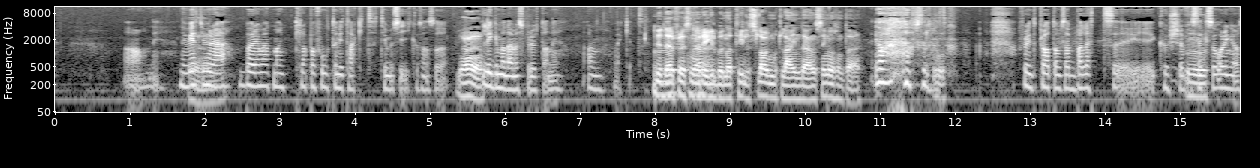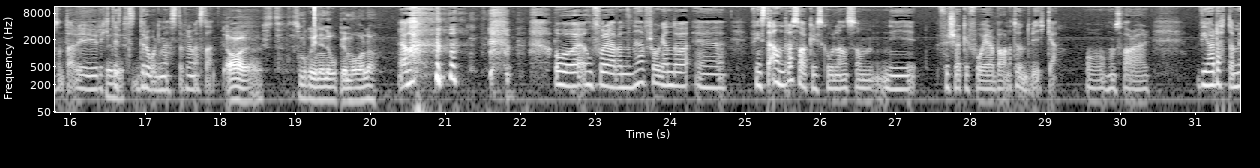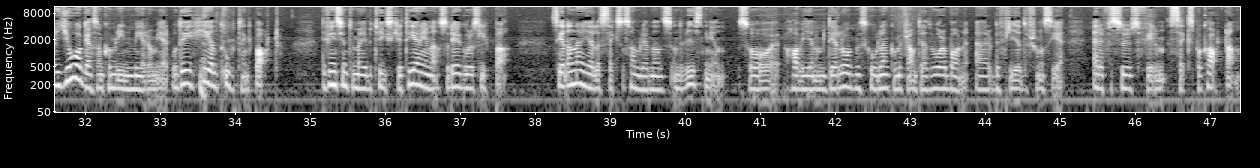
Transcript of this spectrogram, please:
Ja, ni, ni vet ju hur det är. Börjar med att man klappar foten i takt till musik och sen så Ja, ja. ligger man där med sprutan i armvecket. Det är därför det är sådana regelbundna tillslag mot line dancing och sånt där. Ja, absolut. För att inte prata om så här ballettkurser för Mm. sexåringar och sånt där. Det är ju riktigt Precis. drognäste för det mesta. Ja, ja visst. Det är som att gå in i en opiumhåla. Ja. och hon får även den här frågan då. Eh, finns det andra saker i skolan som ni försöker få era barn att undvika? Och hon svarar. Vi har detta med yoga som kommer in mer och mer och det är helt otänkbart. Det finns ju inte med i betygskriterierna så det går att slippa. Sedan när det gäller sex och samlevnadsundervisningen så har vi genom dialog med skolan kommit fram till att våra barn är befriade från att se RFSUs film Sex på kartan.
